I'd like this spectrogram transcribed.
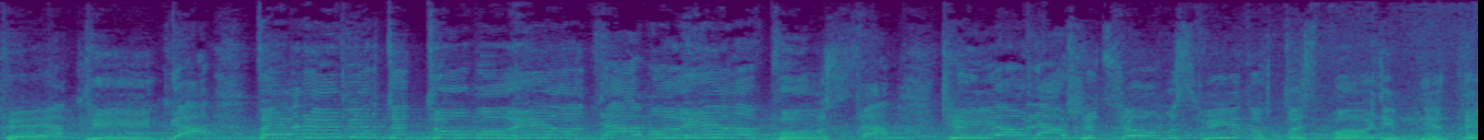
тече, як перевірте ту могилу, та могила пуста, чи являвши цьому світу хтось подібне ти.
